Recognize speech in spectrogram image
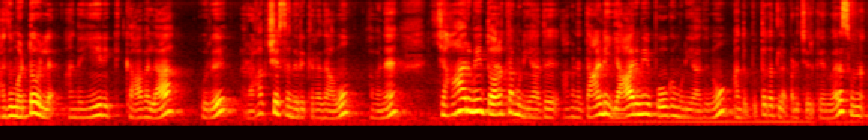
அது மட்டும் இல்லை அந்த ஏரிக்கு காவலாக ஒரு ராட்சசன் இருக்கிறதாவும் அவனை யாருமே துரத்த முடியாது அவனை தாண்டி யாருமே போக முடியாதுன்னு அந்த புத்தகத்தில் படிச்சிருக்கேன்னு வேற சொன்னான்.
